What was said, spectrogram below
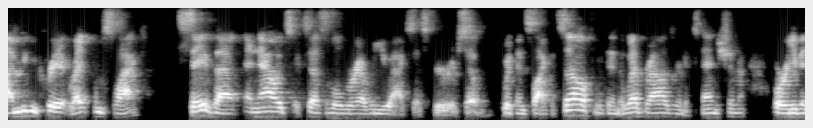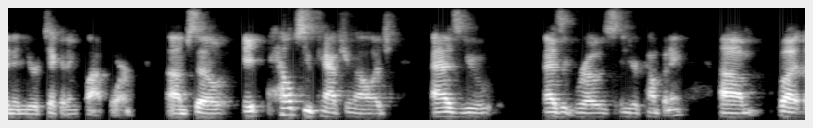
Um, you can create it right from Slack, save that, and now it's accessible wherever you access Guru. So within Slack itself, within the web browser, an extension, or even in your ticketing platform. Um, so it helps you capture knowledge as you as it grows in your company. Um, but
